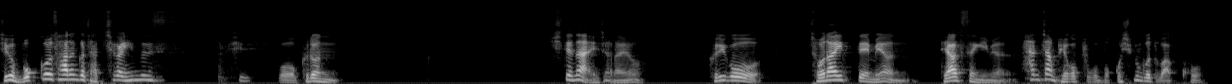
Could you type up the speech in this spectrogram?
지금 먹고 사는 것 자체가 힘든 시, 뭐 그런 시대는 아니잖아요. 그리고 저 나이 때면 대학생이면 한창 배고프고 먹고 싶은 것도 많고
